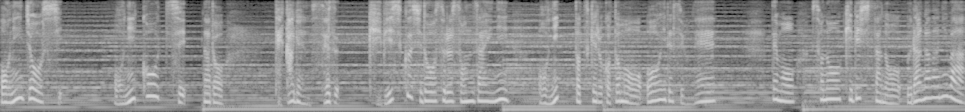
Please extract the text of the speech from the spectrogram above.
鬼上司鬼コーチなど手加減せず厳しく指導する存在に鬼とつけることも多いですよね。でもその厳しさの裏側には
